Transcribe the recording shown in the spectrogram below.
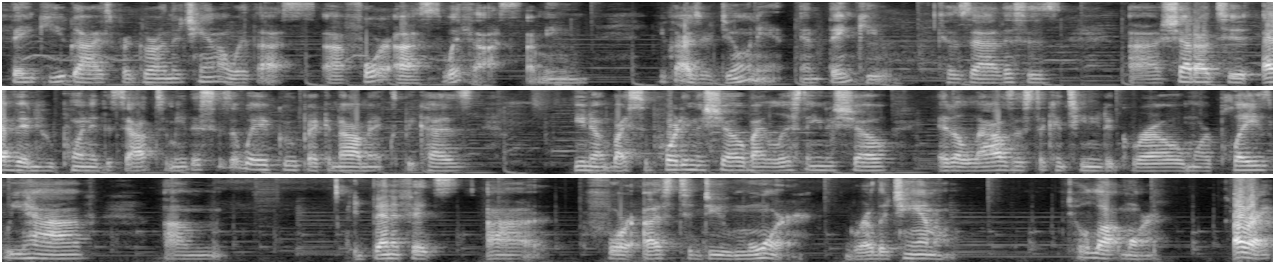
thank you guys for growing the channel with us, uh, for us, with us. I mean, you guys are doing it. And thank you. Because uh, this is, uh, shout out to Evan who pointed this out to me. This is a way of group economics because you know, by supporting the show, by listening to the show, it allows us to continue to grow. More plays we have, um, it benefits uh, for us to do more, grow the channel, do a lot more. All right.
